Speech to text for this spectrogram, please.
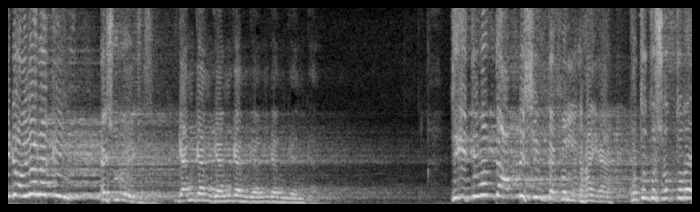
এটা হইল নাকি? এই শুরু হয়ে গেছে। জ্ঞান জ্ঞান জ্ঞান জ্ঞান জ্ঞান জ্ঞান জ্ঞান জ্ঞান। ইতিমধ্যে আপনি চিন্তা করলেন হ্যাঁ হ্যাঁ কত তো সত্তরে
